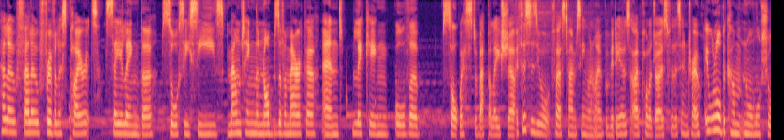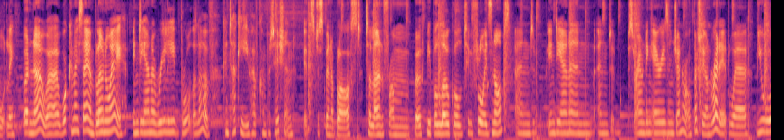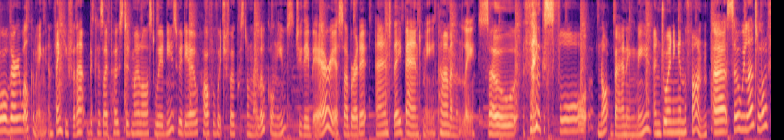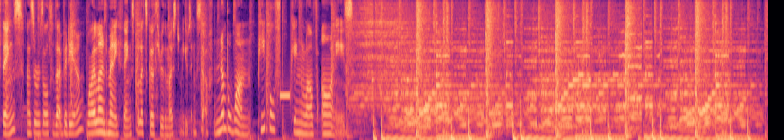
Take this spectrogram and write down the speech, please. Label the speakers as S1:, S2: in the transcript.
S1: Hello, fellow frivolous pirates, sailing the saucy seas, mounting the knobs of America, and licking all the salt west of Appalachia. If this is your first time seeing one of my videos, I apologize for this intro. It will all become normal shortly. But no, uh, what can I say? I'm blown away. Indiana really brought the love. Kentucky, you have competition. It's just been a blast to learn from both people local to Floyd's Knobs and Indiana and, and surrounding areas in general, especially on Reddit, where you were all very welcoming. And thank you for that because I posted my last weird news video, half of which focused on my local news, to the Bay Area subreddit, and they banned me permanently. So thanks for not banning me and joining in the fun. Uh, so we learned a lot of things as a result of that video. Well, I learned many things, but let's go through the most amusing stuff. Number one, people fucking love Arnie's.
